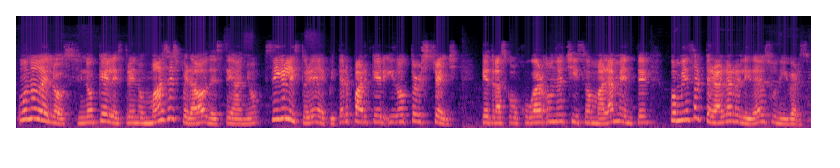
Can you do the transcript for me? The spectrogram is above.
Uno de los, sino que el estreno más esperado de este año, sigue la historia de Peter Parker y Doctor Strange, que tras conjugar un hechizo malamente, comienza a alterar la realidad de su universo.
